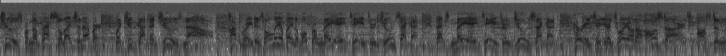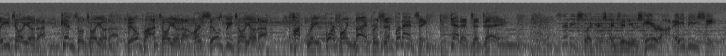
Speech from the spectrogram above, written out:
Choose from the best selection ever. But you've got to choose now. Hot rate is only available from May 18 through June 2nd. That's May 18 through June 2nd. Hurry to your Toyota All-Stars, Austin Lee Toyota, Kinsel Toyota, Philpott Toyota, or Silsbee Toyota. Hot rate 4.9% financing. Get it today. City Slickers continues here on ABC.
